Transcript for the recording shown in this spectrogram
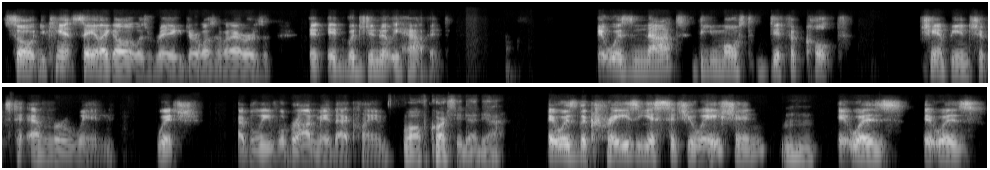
So you can't say like, oh, it was rigged or it wasn't whatever. It, was- it, it legitimately happened. It was not the most difficult championship to ever win, which I believe LeBron made that claim. Well, of course he did. Yeah. It was the craziest situation. Mm-hmm. It was it was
